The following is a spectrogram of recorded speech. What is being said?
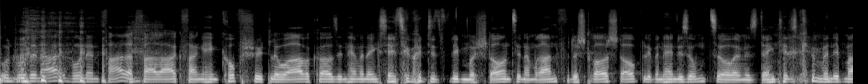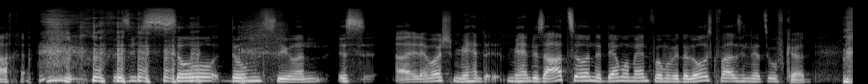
Und wo dann, wo dann Fahrradfahrer angefangen haben, Kopfschütteln, wo runtergekommen sind, haben wir dann gesagt, so gut, jetzt bleiben wir stehen und sind am Rand von der Straße stehen geblieben und haben uns umgezogen, weil wir uns denken, das können wir nicht machen. Das ist so dumm gewesen, man. Es, Alter, weißt du, wir haben, wir haben das angezogen in dem Moment, wo wir wieder losgefahren sind, jetzt aufgehört.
